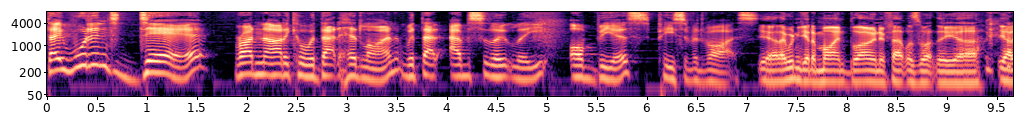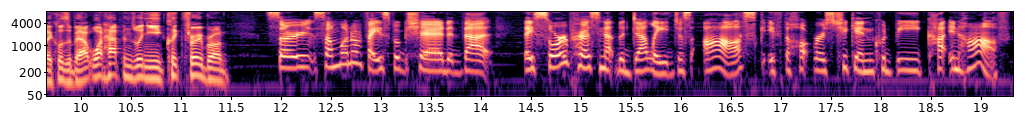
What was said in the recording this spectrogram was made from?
they wouldn't dare write an article with that headline with that absolutely obvious piece of advice. Yeah, they wouldn't get a mind blown if that was what the, uh, the article's about. What happens when you click through, Bron? So someone on Facebook shared that they saw a person at the deli just ask if the hot roast chicken could be cut in half,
